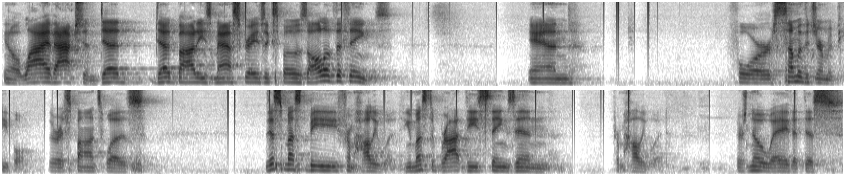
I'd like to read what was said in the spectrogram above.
you know, live action, dead, dead bodies, mass graves exposed, all of the things. And for some of the German people, the response was, This must be from Hollywood. You must have brought these things in from Hollywood. There's no way that this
